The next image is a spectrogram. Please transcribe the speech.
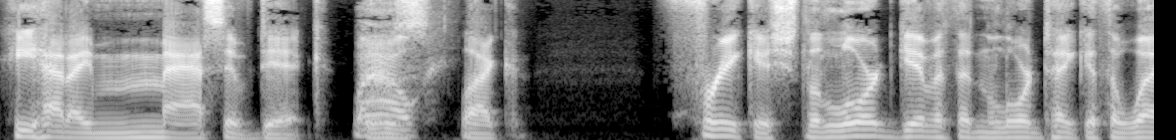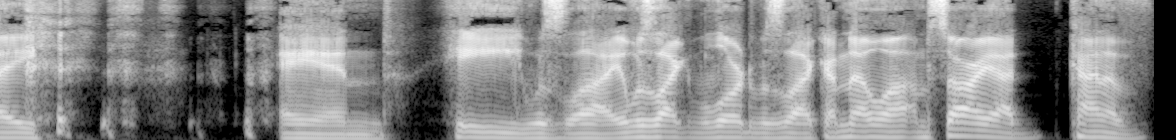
he had a massive dick. It Wow. was like freakish. The Lord giveth and the Lord taketh away, and he was like, it was like the Lord was like, I know, I'm sorry, I kind of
